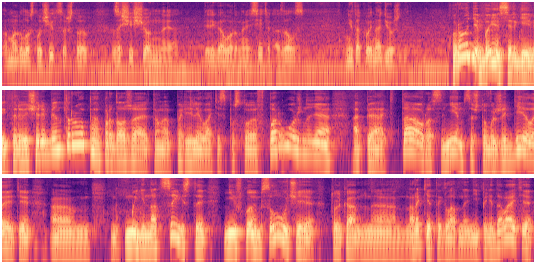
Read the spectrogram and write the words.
могло случиться, что защищенная переговорная сеть оказалась не такой надежной. Вроде бы Сергей Викторович Риббентроп продолжает там переливать из пустое в порожнее. Опять Таурус, немцы, что вы же делаете? Эм, мы не нацисты, ни в коем случае. Только э, ракеты, главное, не передавайте.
